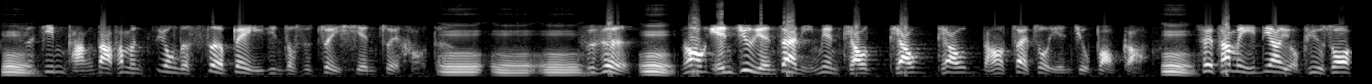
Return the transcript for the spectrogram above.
嗯。资金庞大，他们用的设备一定都是最先最好的，嗯嗯嗯是不是？嗯。然后研究员在里面挑挑挑，然后再做研究报告，嗯。所以他们一定要有，譬如说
